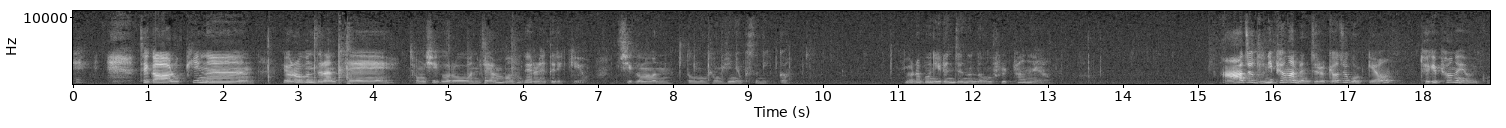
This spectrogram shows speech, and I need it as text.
제가 로키는 여러분들한테 정식으로 언제 한번 소개를 해드릴게요. 지금은 너무 정신이 없으니까. 여러분 이 렌즈는 너무 불편해요. 아주 눈이 편한 렌즈를 껴주고 올게요. 되게 편해요, 이거.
